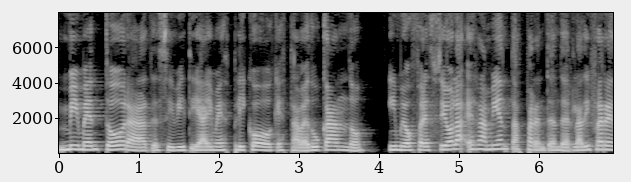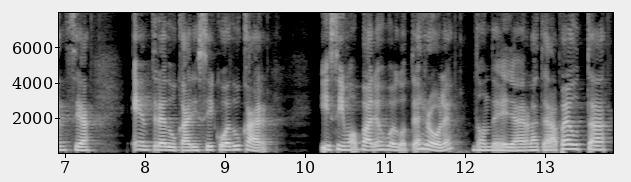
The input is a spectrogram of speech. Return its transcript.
Mi mentora de CBTI me explicó que estaba educando y me ofreció las herramientas para entender la diferencia entre educar y psicoeducar. Hicimos varios juegos de roles donde ella era la terapeuta,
